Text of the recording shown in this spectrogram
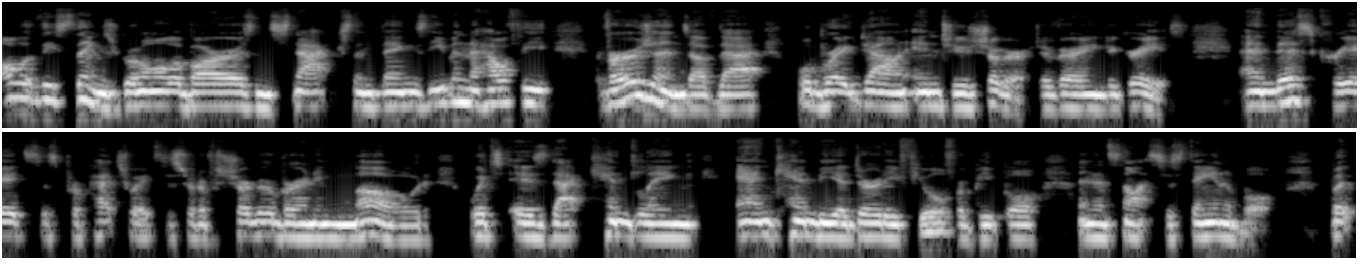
all of these things, granola bars and snacks and things. Even the healthy versions of that will break down into sugar to varying degrees. And this creates, this perpetuates this sort of sugar burning mode, which is that kindling and can be a dirty fuel for people, and it's not sustainable. But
